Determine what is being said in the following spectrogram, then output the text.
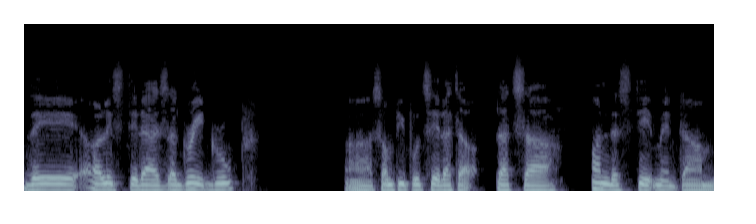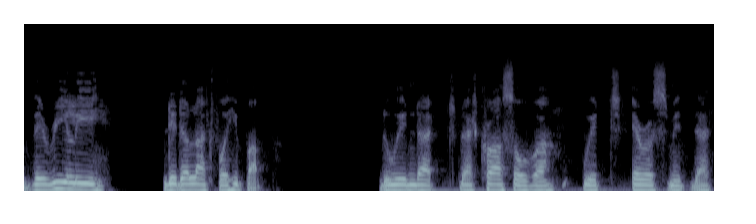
They are listed as a great group. Uh, some people say that uh, that's a understatement. Um, they really did a lot for hip hop, doing that that crossover with Aerosmith that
